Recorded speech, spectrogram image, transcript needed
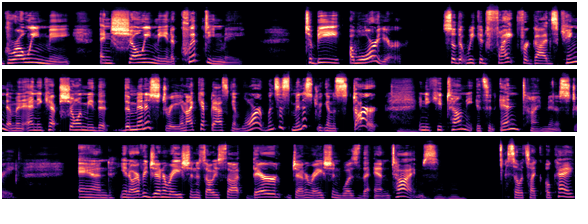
growing me and showing me and equipping me to be a warrior so that we could fight for God's kingdom. And, and he kept showing me that the ministry, and I kept asking him, Lord, when's this ministry going to start? Mm-hmm. And he kept telling me it's an end time ministry. And, you know, every generation has always thought their generation was the end times. Mm-hmm. So it's like, okay,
